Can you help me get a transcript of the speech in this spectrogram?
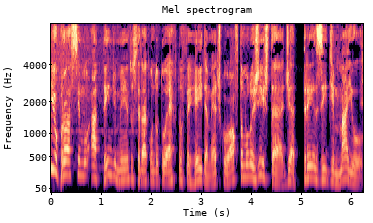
E o próximo atendimento será com o Dr. Hector Ferreira, médico oftalmologista, dia 13 de maio.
